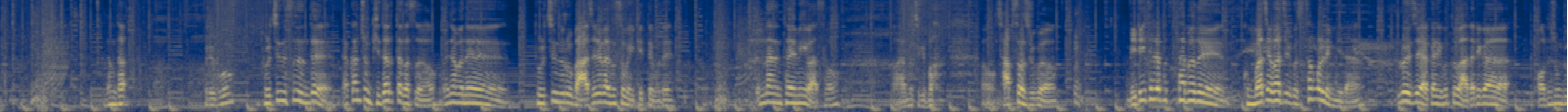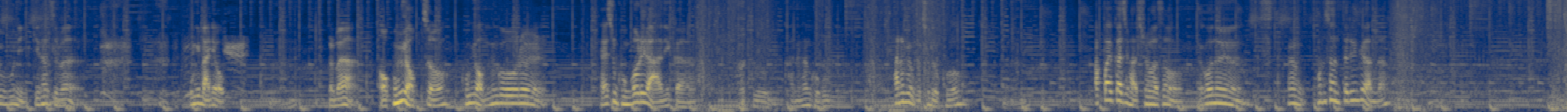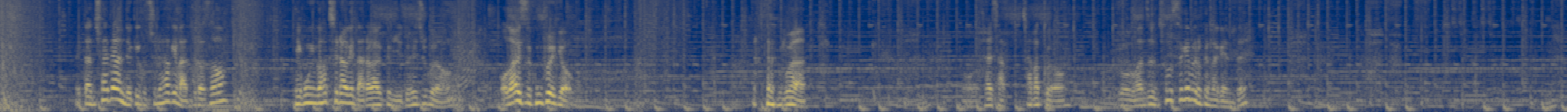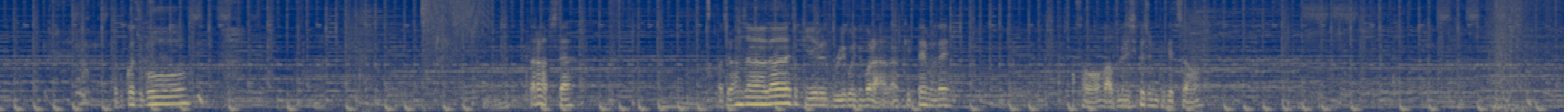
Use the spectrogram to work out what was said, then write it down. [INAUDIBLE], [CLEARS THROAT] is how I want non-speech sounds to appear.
명답 그리고 돌진을 쓰는데 약간 좀 기다렸다가 써요. 왜냐면은 돌진으로 맞을 가능성이 있기 때문에. 끝나는 타이밍이 와서. 어, 야무지게 막 어, 잡숴주고요. 미리 텔레포트 타면은 공 맞아가지고 스턴 걸립니다. 물론 이제 약간 이것도 아다리가 어느 정도 부분이 있긴 하지만 공이 많이 없 얼마야? 어 공이 없죠. 공이 없는 거를 대충 공거리를 아니까 그것도 가능한 거고. 하는 걸 붙여놓고 빡빡이까지 맞춰와서 이거는 그냥 탐선 때리는 게 낫나? 일단 최대한 늦게 구출을 하게 만들어서 대공인 거 확실하게 날아가게끔 유도해주고요. 어 nice 공포격. [LAUGHS] 뭐야. 어잘 잡았고요. 이거 완전 초스겜으로 끝나겠는데? 자, 묶어주고 따라갑시다. 어제 환자가 해독기를 돌리고 있는 걸 알았기 때문에 가서 마무리를 시켜주면 되겠죠.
